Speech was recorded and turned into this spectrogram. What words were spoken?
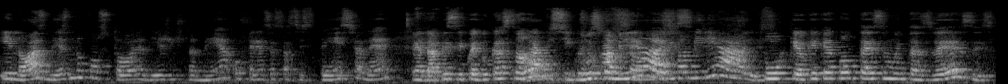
E nós mesmo no consultório ali, a gente também oferece essa assistência, né? É da psicoeducação, da psicoeducação dos familiares. Dos familiares. Porque o que, que acontece muitas vezes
